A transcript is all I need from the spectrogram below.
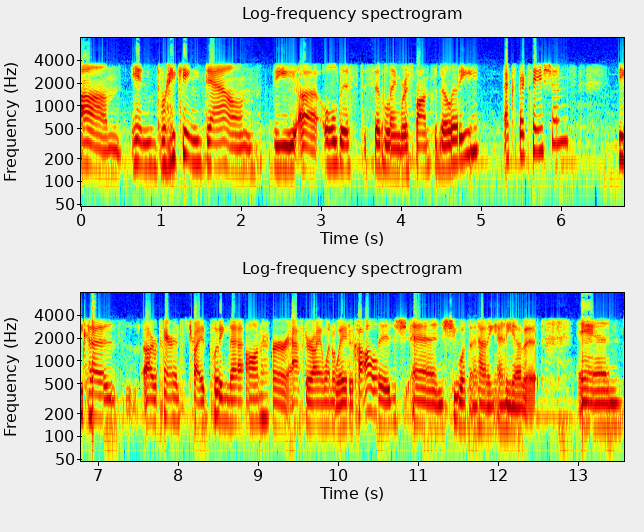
um, in breaking down the uh, oldest sibling responsibility expectations because our parents tried putting that on her after I went away to college and she wasn't having any of it. And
